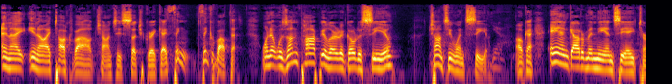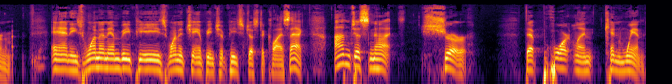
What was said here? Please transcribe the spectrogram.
and I, you know, I talk about how Chauncey's such a great guy. Think, think about that. When it was unpopular to go to CU, Chauncey went to CU. Yeah. Okay. And got him in the NCAA tournament. And he's won an MVP. He's won a championship. He's just a class act. I'm just not sure that Portland can win.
